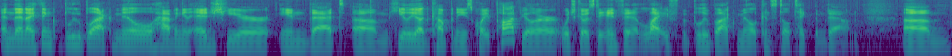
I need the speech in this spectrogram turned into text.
and then I think Blue Black Mill having an edge here in that um, Heliod Company is quite popular, which goes to Infinite Life, but Blue Black Mill can still take them down. Um,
